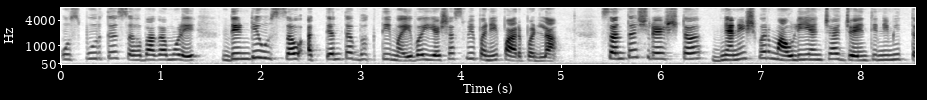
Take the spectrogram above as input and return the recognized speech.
उत्स्फूर्त सहभागामुळे दिंडी उत्सव अत्यंत भक्तिमय व यशस्वीपणे पार पडला. संतश्रेष्ठ ज्ञानेश्वर माऊली यांच्या जयंतीनिमित्त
